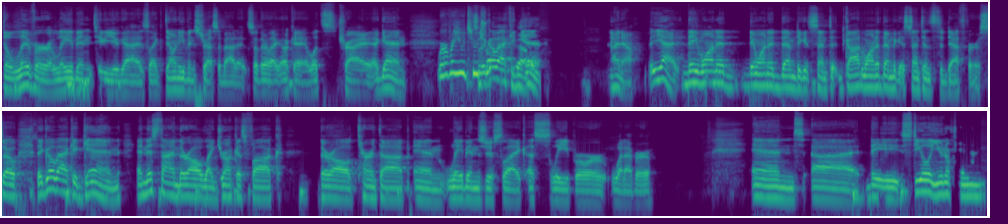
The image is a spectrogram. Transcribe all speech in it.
deliver laban to you guys. Like don't even stress about it. So they're like okay let's try again. Where were you two? so they go back to again. I know. Yeah they wanted they wanted them to get sent god wanted them to get sentenced to death first. So they go back again and this time they're all like drunk as fuck. They're all turned up and laban's just like asleep or whatever and uh, they steal a uniform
